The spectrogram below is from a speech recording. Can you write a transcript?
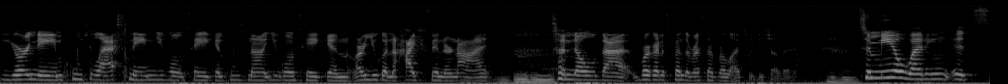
your name, whose last name you gonna take and who's not you gonna take, and are you gonna hyphen or not, Mm-hmm. to know that we're gonna spend the rest of our lives with each other. To me, a wedding, it's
